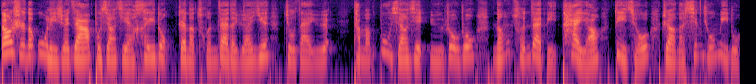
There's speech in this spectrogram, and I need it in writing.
当时的物理学家不相信黑洞真的存在的原因，就在于他们不相信宇宙中能存在比太阳、地球这样的星球密度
